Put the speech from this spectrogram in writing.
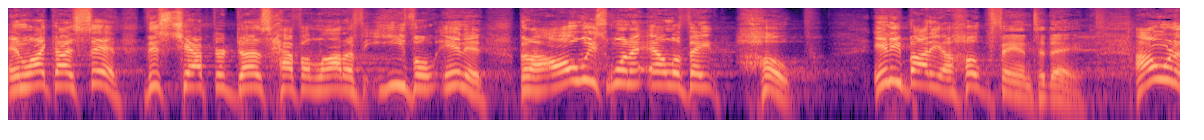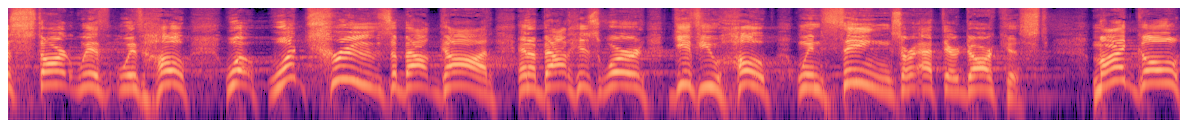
And like I said, this chapter does have a lot of evil in it, but I always want to elevate hope. Anybody a hope fan today? I want to start with, with hope. What, what truths about God and about His Word give you hope when things are at their darkest? My goal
